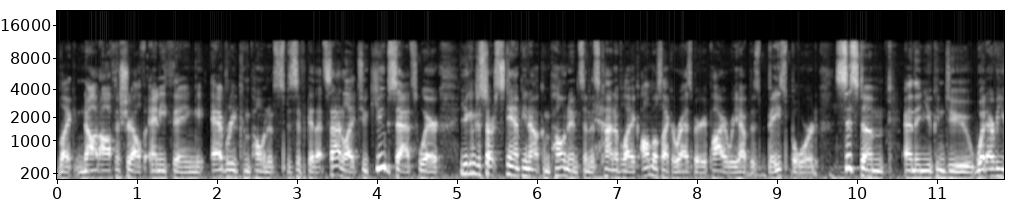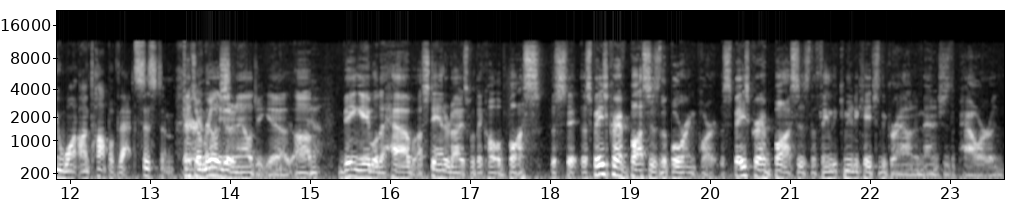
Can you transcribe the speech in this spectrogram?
like not off-the-shelf anything, every component specific to that satellite, to CubeSats, where you can just start stamping out components, and it's kind of like almost like a Raspberry Pi, where you have this baseboard Mm-hmm. system, and then you can do whatever you want on top of that system. That's a really good analogy. Yeah. Um, Being able to have a standardized, what they call a bus. The, the spacecraft bus is the boring part. The spacecraft bus is the thing that communicates to the ground and manages the power and,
